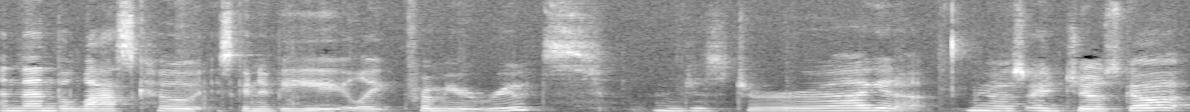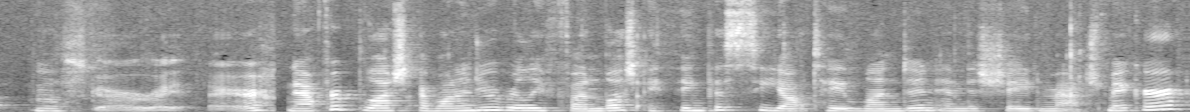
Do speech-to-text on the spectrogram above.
And then the last coat is going to be like from your roots and just drag it up. Oh my gosh, I just got mascara right there. Now for blush, I want to do a really fun blush. I think the Ciate London in the shade Matchmaker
